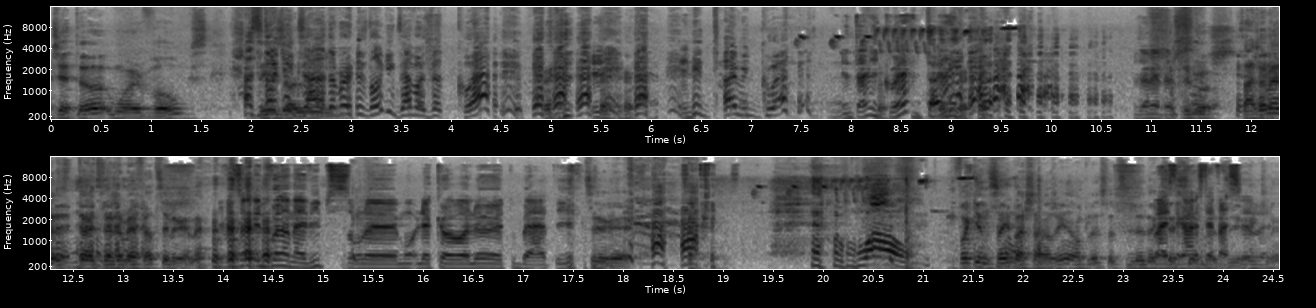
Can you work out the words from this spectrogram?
un Jetta ou un Vaux, Ah, c'est donc. Exam. C'est donc Exam fait quoi? Une, Une timing quoi? une timing quoi? Timing. J'ai jamais fait ça. pas. Ça a jamais, tu l'as jamais fait, c'est vrai, là. J'ai fait ça une fois dans ma vie, puis sur le, mon- le Corolla tout batté. C'est vrai. wow! Fucking simple à changer en plus, là. Tu l'as Ouais, d'accessible. c'est vrai, c'était là, facile, direct, là.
